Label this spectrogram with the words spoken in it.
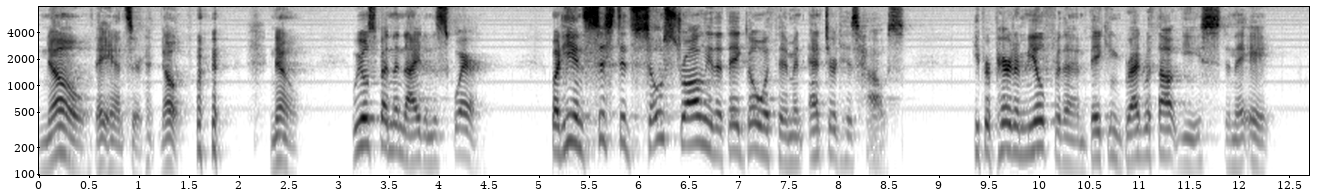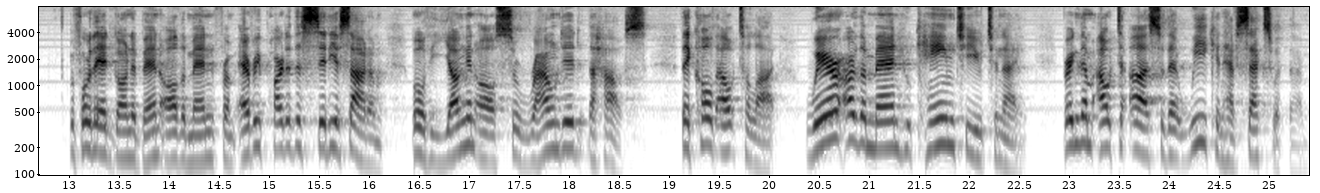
No, they answered. No, no. We will spend the night in the square. But he insisted so strongly that they go with him and entered his house. He prepared a meal for them, baking bread without yeast, and they ate. Before they had gone to bed, all the men from every part of the city of Sodom, both young and old, surrounded the house. They called out to Lot, Where are the men who came to you tonight? Bring them out to us so that we can have sex with them.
